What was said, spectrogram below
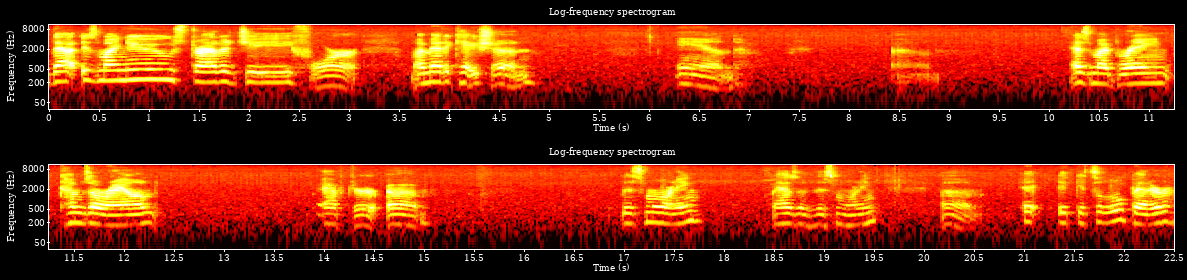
that is my new strategy for my medication and um, as my brain comes around after um, this morning, as of this morning, um, it, it gets a little better.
